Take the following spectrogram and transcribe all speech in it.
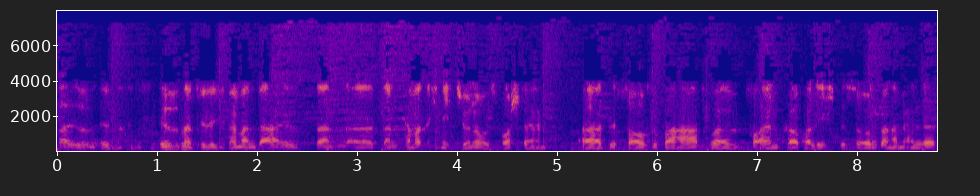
war, ist, ist, es natürlich, wenn man da ist, dann, äh, dann kann man sich nichts Schöneres vorstellen. Äh, es ist zwar auch super hart, weil vor allem körperlich bist du irgendwann am Ende.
